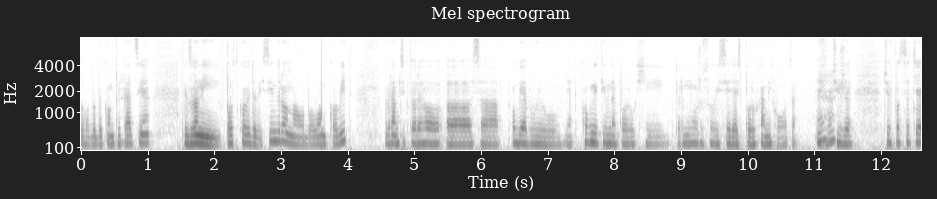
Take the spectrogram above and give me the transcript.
dlhodobé komplikácie, tzv. post-covidový syndrom alebo long covid v rámci ktorého uh, sa objavujú nejaké kognitívne poruchy, ktoré môžu súvisieť aj s poruchami chôdze. Uh-huh. Čiže, čiže v podstate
